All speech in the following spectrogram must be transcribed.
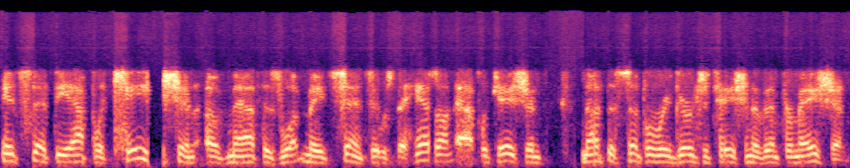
It's that the application of math is what made sense. It was the hands on application, not the simple regurgitation of information.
